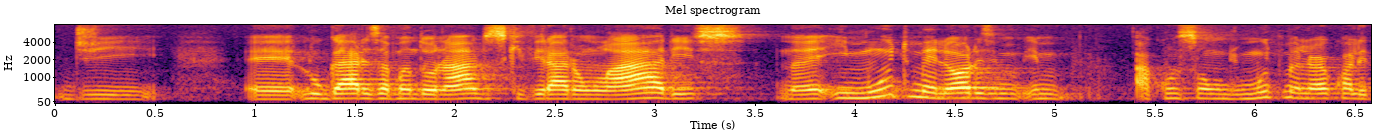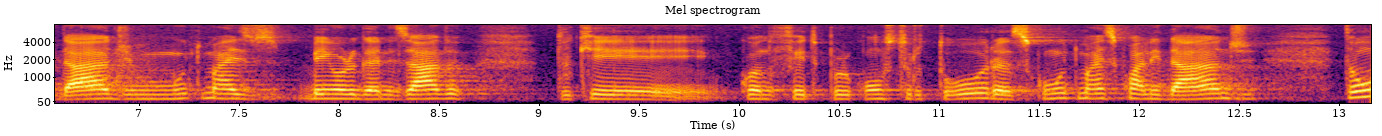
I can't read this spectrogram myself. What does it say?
de é, lugares abandonados que viraram lares, né, e muito melhores, a construção de muito melhor qualidade, muito mais bem organizado do que quando feito por construtoras, com muito mais qualidade. Então,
